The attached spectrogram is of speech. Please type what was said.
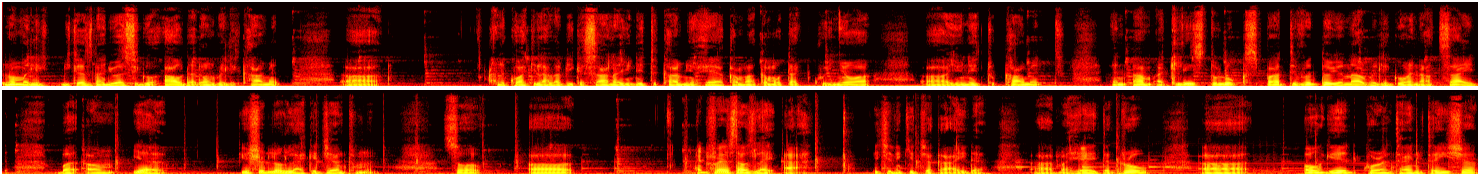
normally because najua si go out I don't really come it uh, alikuwa akilalamika sana you need to calm your hair kama kama utaki kuinyoa. Uh, you need to calm it. And um, at least to look smart even though you're not really going outside. But um, yeah you should look like a gentleman. So uh, at first I was like ah hichi ni kitu cha kawaida uh, my hair ita grow. Uh, all good quarantine itaisha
